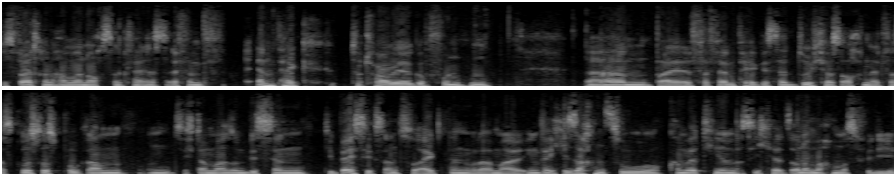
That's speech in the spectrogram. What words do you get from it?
des Weiteren haben wir noch so ein kleines FFmpeg-Tutorial gefunden. Ähm, bei FFmpeg ist ja durchaus auch ein etwas größeres Programm und sich da mal so ein bisschen die Basics anzueignen oder mal irgendwelche Sachen zu konvertieren, was ich jetzt auch noch machen muss für die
